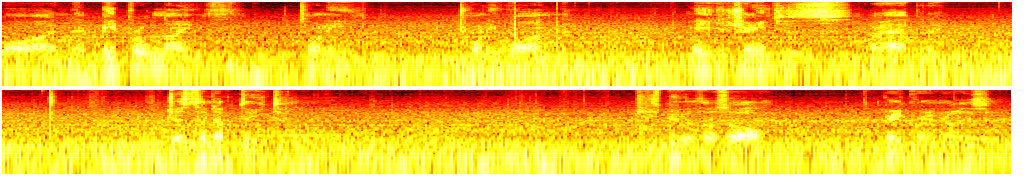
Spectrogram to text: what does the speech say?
on April 9th, 2021. Major changes are happening. Just an update. Peace be with us all. Great Grand Rising.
